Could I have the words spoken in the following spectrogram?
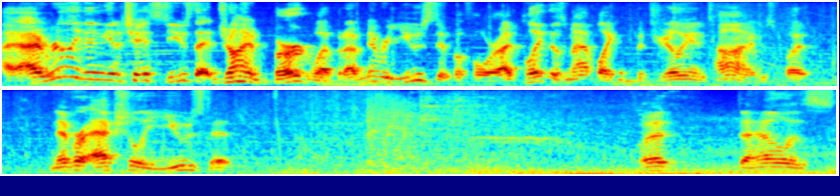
I, I really didn't get a chance to use that giant bird weapon. I've never used it before. I played this map like a bajillion times, but never actually used it. What the hell is...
